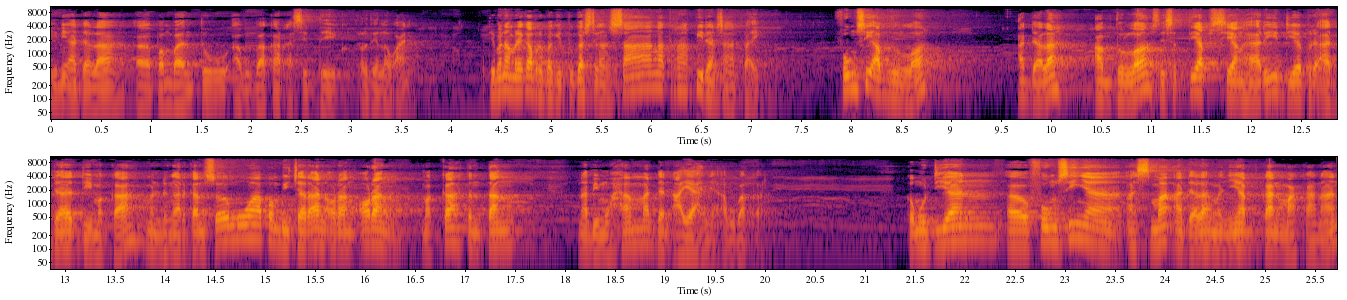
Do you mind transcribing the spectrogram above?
Ini adalah uh, pembantu Abu Bakar As-Siddiq radhiyallahu. Di mana mereka berbagi tugas dengan sangat rapi dan sangat baik. Fungsi Abdullah adalah Abdullah di setiap siang hari dia berada di Mekah mendengarkan semua pembicaraan orang-orang Mekah tentang Nabi Muhammad dan ayahnya Abu Bakar. Kemudian e, fungsinya Asma adalah menyiapkan makanan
